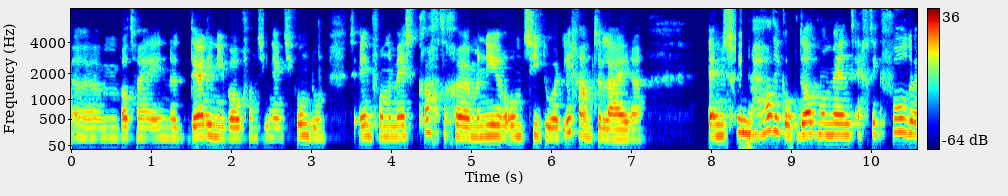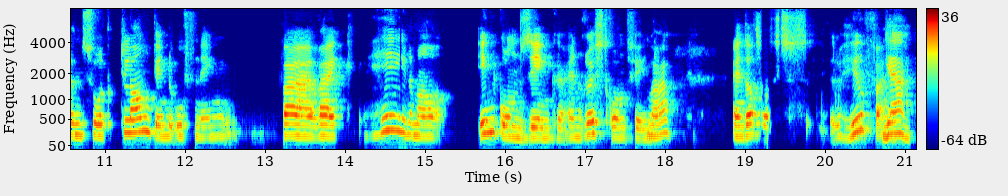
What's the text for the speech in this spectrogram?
um, wat wij in het derde niveau van Jineng Qigong doen. is een van de meest krachtige manieren om Qi door het lichaam te leiden. En misschien had ik op dat moment echt, ik voelde een soort klank in de oefening, waar, waar ik helemaal in kon zinken en rust kon vinden. En dat was heel fijn. Ja,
